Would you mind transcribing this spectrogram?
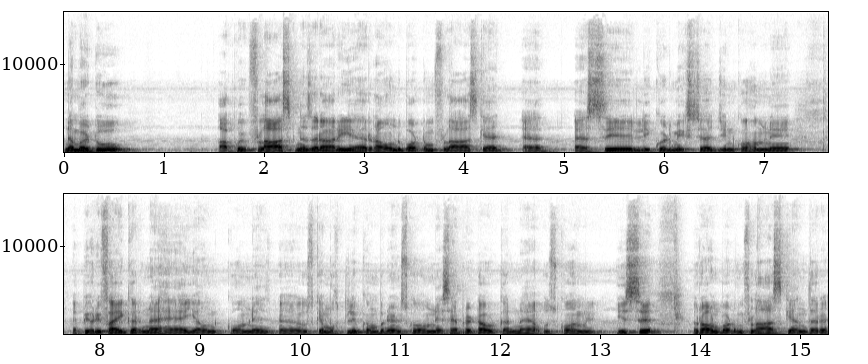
number two आपको एक फ्लास्क नज़र आ रही है, राउंड बॉटम फ्लास्क है ऐसे लिक्विड मिक्सचर जिनको हमने प्योरीफाई करना है या उनको हमने उसके मुख्तलिफ़ कंपोनेंट्स को हमने सेपरेट आउट करना है, उसको हम इस राउंड बॉटम फ्लास्क के अंदर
